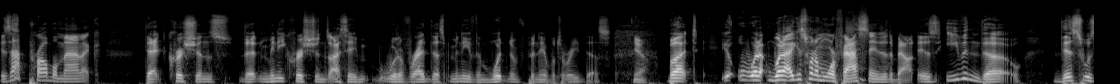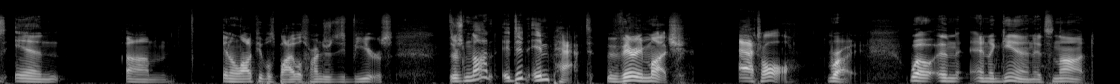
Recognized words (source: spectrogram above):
is that problematic? That Christians, that many Christians, I say, would have read this. Many of them wouldn't have been able to read this. Yeah. But what what I guess what I'm more fascinated about is even though this was in, um, in a lot of people's Bibles for hundreds of years, there's not. It didn't impact very much, at all. Right. Well, and and again, it's not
